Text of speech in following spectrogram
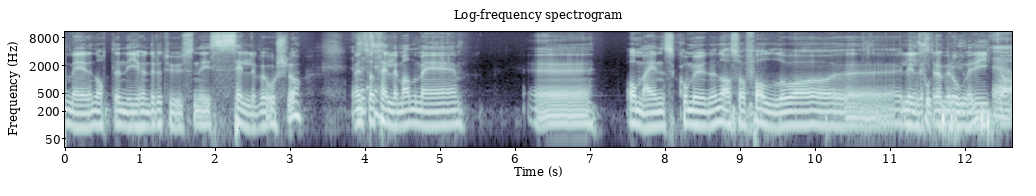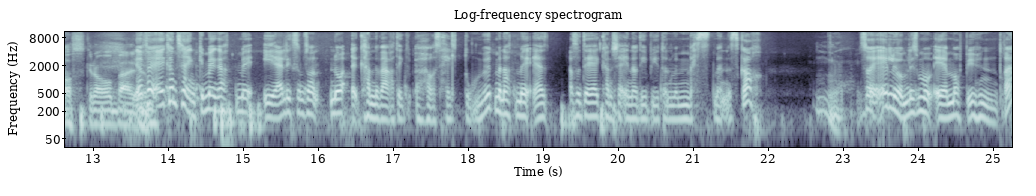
mer enn 800 900 000 i selve Oslo. Men så teller man med eh, omegnskommunen, altså Follo og eh, Lillestrøm, Romerike, Ja. Askra og Bærum. Ja, for jeg kan tenke meg at vi er liksom sånn Nå kan det være at jeg høres helt dum ut, men at vi er Altså, det er kanskje en av de bydelene med mest mennesker. Så jeg lurer liksom om er vi oppe i 100?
